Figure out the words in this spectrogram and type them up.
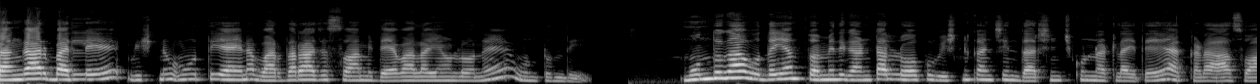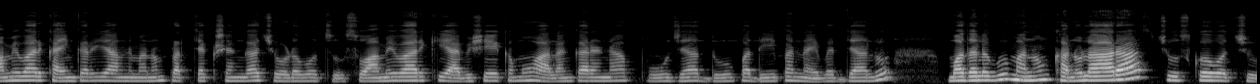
బంగారు బల్లే విష్ణుమూర్తి అయిన వరదరాజస్వామి దేవాలయంలోనే ఉంటుంది. ముందుగా ఉదయం తొమ్మిది గంటల్లోపు విష్ణు కంచిని దర్శించుకున్నట్లయితే అక్కడ ఆ స్వామివారి కైంకర్యాలని మనం ప్రత్యక్షంగా చూడవచ్చు. స్వామివారికి అభిషేకము అలంకరణ పూజ ధూప దీప నైవేద్యాలు మొదలగు మనం కనులారా చూసుకోవచ్చు.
